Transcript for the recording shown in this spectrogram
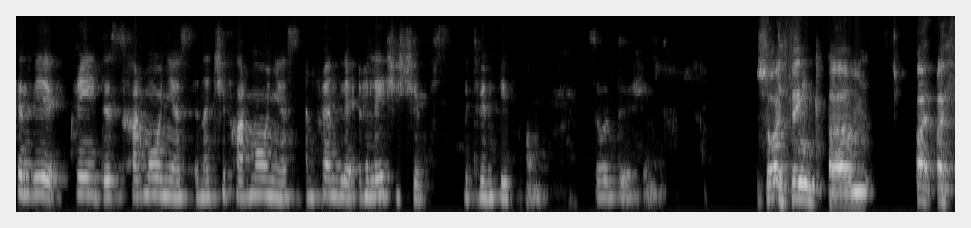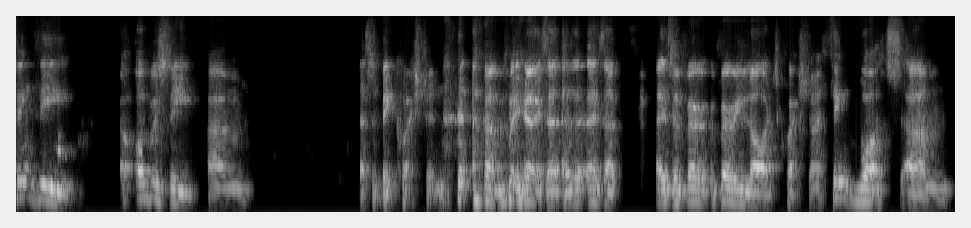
can we create this harmonious and achieve harmonious and friendly relationships between people? So what do you think? So I think um, I, I, think the obviously um, that's a big question. um, you know, it's a, it's a it's a very very large question. I think what's um,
